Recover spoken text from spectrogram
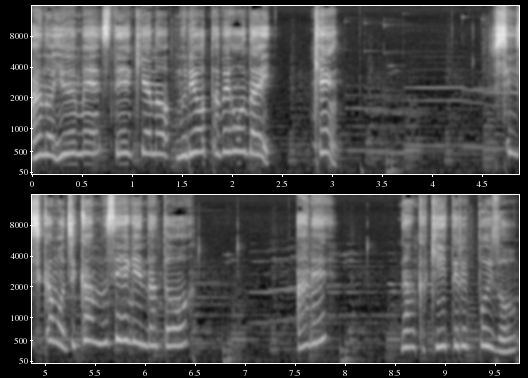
あの有名ステーキ屋の無料食べ放題、券。し、しかも時間無制限だと？あれ？なんか聞いてるっぽいぞ。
